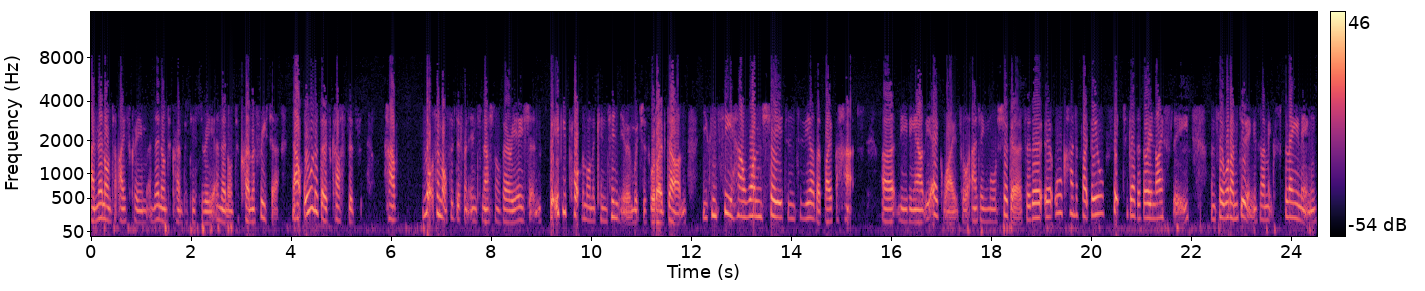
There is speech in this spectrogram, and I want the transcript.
and then onto ice cream, and then onto creme patisserie, and then onto creme frita. Now, all of those custards have lots and lots of different international variations, but if you plot them on a continuum, which is what I've done, you can see how one shades into the other by perhaps uh, leaving out the egg whites or adding more sugar. So they're, they're, all kind of like, they all together very nicely. And so what I'm doing is I'm explaining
